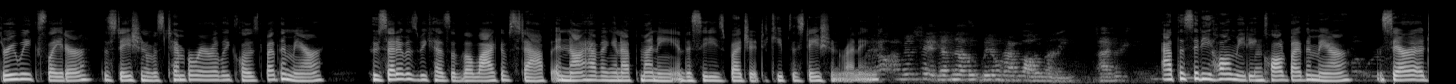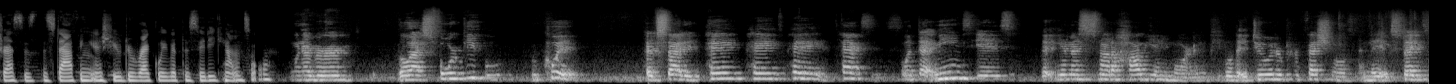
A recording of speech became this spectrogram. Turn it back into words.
Three weeks later, the station was temporarily closed by the mayor, who said it was because of the lack of staff and not having enough money in the city's budget to keep the station running. Well, I'm gonna say, no, we don't have a lot of money. I understand. At the city hall meeting called by the mayor, Sarah addresses the staffing issue directly with the city council. Whenever the last four people who quit have cited pay, pay, pay, and taxes, what that means is that EMS is not a hobby anymore, and the people that do it are professionals, and they expect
